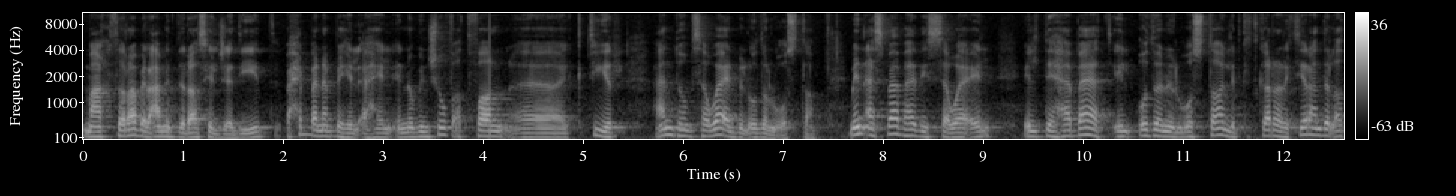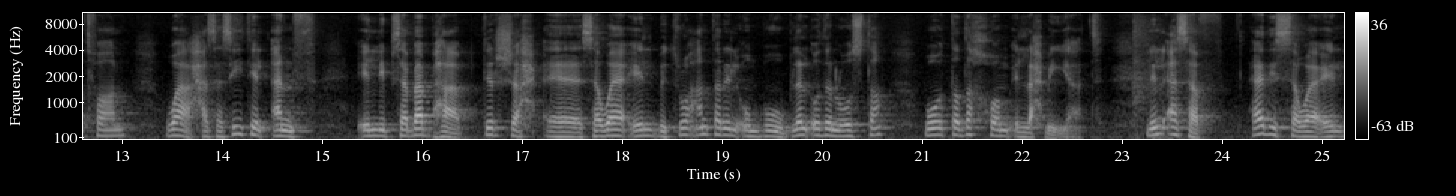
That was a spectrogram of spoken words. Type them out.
مع اقتراب العام الدراسي الجديد بحب أنبه الأهل إنه بنشوف أطفال آه، كثير عندهم سوائل بالأذن الوسطى. من أسباب هذه السوائل التهابات الأذن الوسطى اللي بتتكرر كثير عند الأطفال وحساسية الأنف اللي بسببها بترشح آه، سوائل بتروح عن طريق الأنبوب للأذن الوسطى وتضخم اللحميات. للأسف هذه السوائل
